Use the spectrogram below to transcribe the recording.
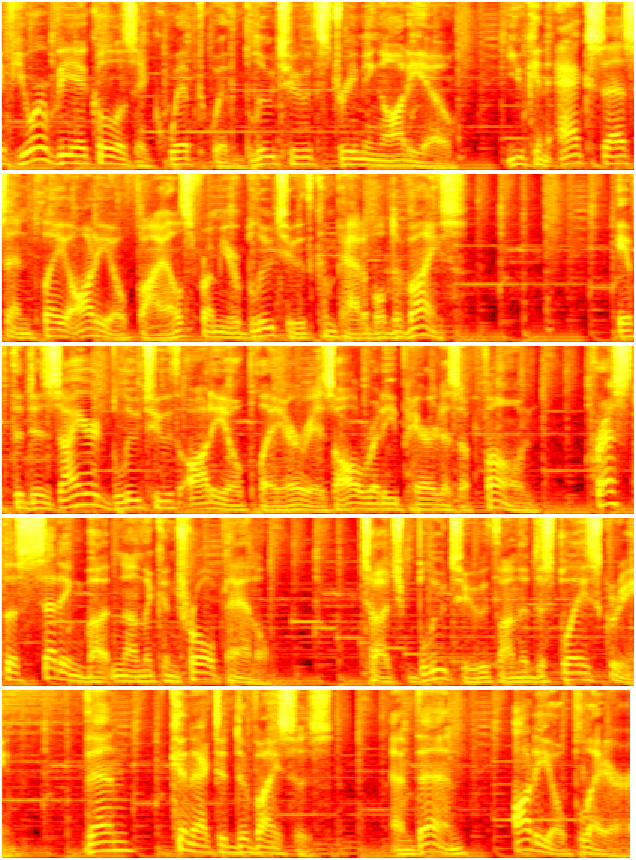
If your vehicle is equipped with Bluetooth streaming audio, you can access and play audio files from your Bluetooth compatible device. If the desired Bluetooth audio player is already paired as a phone, press the Setting button on the control panel. Touch Bluetooth on the display screen, then Connected Devices, and then Audio Player.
